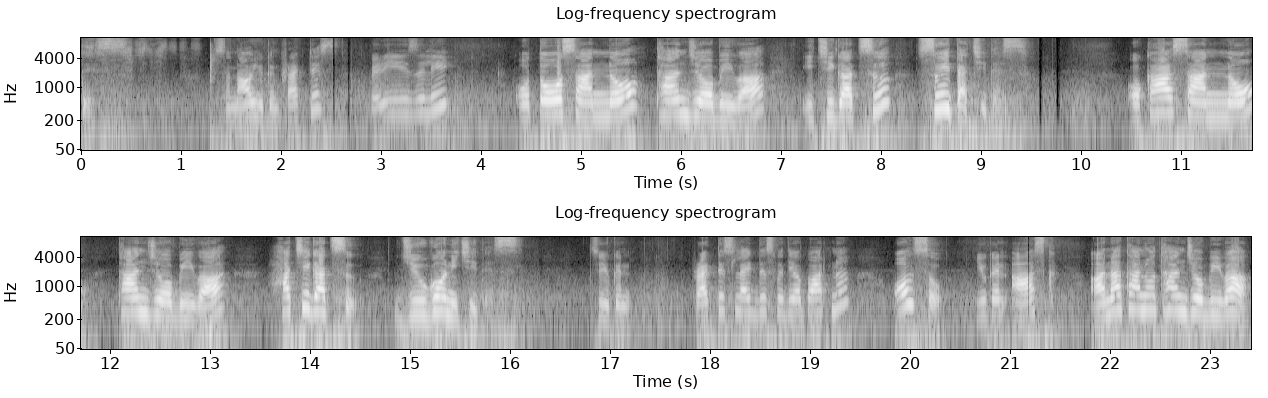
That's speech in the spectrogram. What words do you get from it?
this. So, now you can practice very easily. Oto san no tanjobi wa 1月1日です。お母さんの誕生日は8月15日です。So, you can practice like this with your partner. Also, you can ask あなたの誕生日は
